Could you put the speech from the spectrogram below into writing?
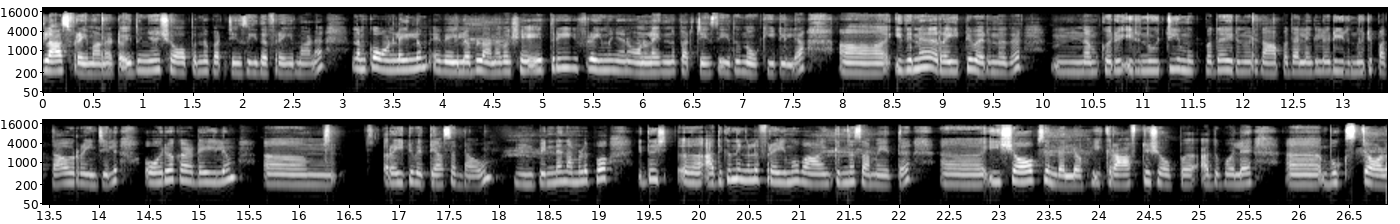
ഗ്ലാസ് ഫ്രെയിമാണ് കേട്ടോ. ഇത് ഞാൻ ഷോപ്പിൽ നിന്ന് പർച്ചേസ് ചെയ്ത ഫ്രെയിമാണ് നമുക്ക് ഓൺലൈനിലും അവൈലബിൾ ആണ്. പക്ഷേ എ ത്രീ ഫ്രെയിം ഞാൻ ഓൺലൈനിൽ നിന്ന് പർച്ചേസ് ചെയ്ത് നോക്കിയിട്ടില്ല. ഇതിന് റേറ്റ് വരുന്നത് നമുക്കൊരു ഇരുന്നൂറ്റി മുപ്പത് ഇരുന്നൂറ്റി നാൽപ്പത് അല്ലെങ്കിൽ ഒരു ഇരുന്നൂറ്റി പത്ത് ആ ഒരു റേഞ്ചിൽ ഓരോ കടയിലും റേറ്റ് വ്യത്യാസം ഉണ്ടാവും പിന്നെ നമ്മളിപ്പോൾ ഇത് അധികം നിങ്ങൾ ഫ്രെയിം വാങ്ങിക്കുന്ന സമയത്ത് ഈ ഷോപ്സ് ഉണ്ടല്ലോ ഈ ക്രാഫ്റ്റ് ഷോപ്പ് അതുപോലെ ബുക്ക് സ്റ്റോൾ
